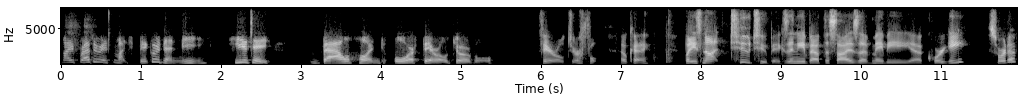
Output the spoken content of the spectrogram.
My brother is much bigger than me. He is a Vallhund or feral gerbil. Feral gerbil. Okay, but he's not too too big. Isn't he about the size of maybe a corgi, sort of?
